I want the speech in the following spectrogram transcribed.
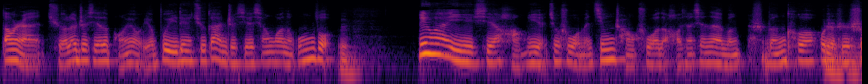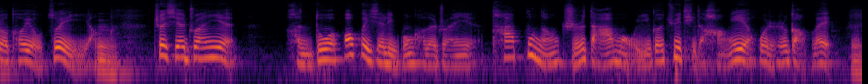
当然，学了这些的朋友也不一定去干这些相关的工作。嗯。另外一些行业，就是我们经常说的，好像现在文文科或者是社科有罪一样，嗯这些专业很多，包括一些理工科的专业，它不能直达某一个具体的行业或者是岗位，嗯，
